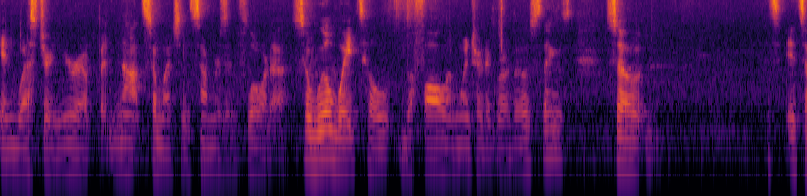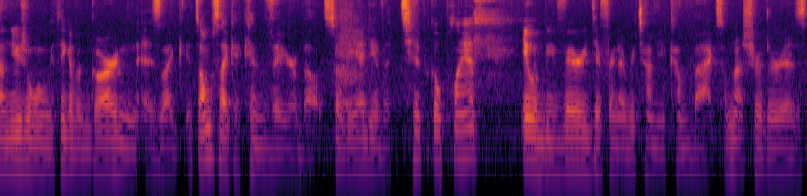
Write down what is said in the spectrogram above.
in Western Europe, but not so much in summers in Florida. So we'll wait till the fall and winter to grow those things. So it's, it's unusual when we think of a garden as like, it's almost like a conveyor belt. So the idea of a typical plant, it would be very different every time you come back. So I'm not sure there is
